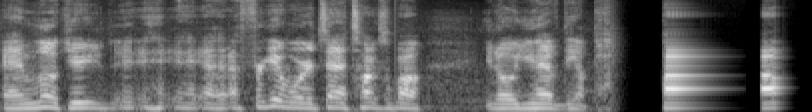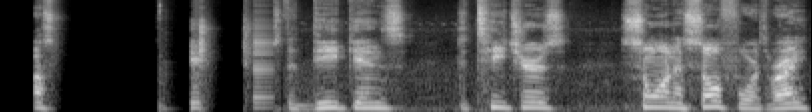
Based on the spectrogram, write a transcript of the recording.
and look, you I forget where it's at. It talks about, you know, you have the apostles, the deacons, the teachers, so on and so forth, right?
